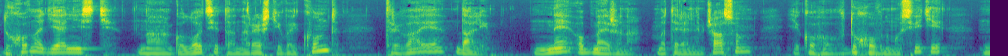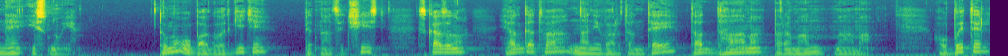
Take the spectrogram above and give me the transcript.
духовна діяльність на Голоці та нарешті Вайкунт триває далі, не обмежена матеріальним часом, якого в духовному світі не існує. Тому у Багавадгіті 15.6 сказано Ядгатва нанівартанте таддхама парамам мама. Обитель,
